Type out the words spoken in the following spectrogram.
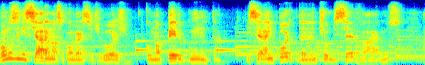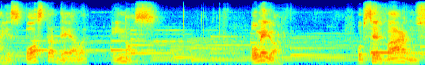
Vamos iniciar a nossa conversa de hoje com uma pergunta e será importante observarmos a resposta dela em nós. Ou melhor, observarmos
